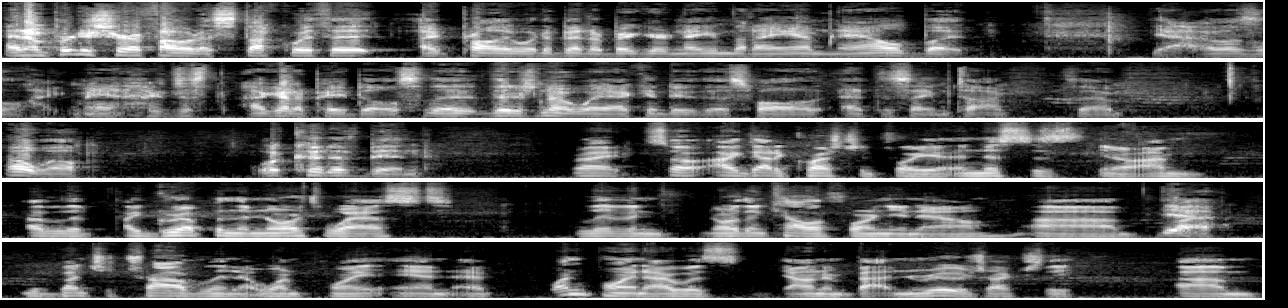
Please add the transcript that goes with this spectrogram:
And I'm pretty sure if I would have stuck with it, I probably would have been a bigger name than I am now. But yeah, I was like, man, I just I gotta pay bills. There's no way I can do this while at the same time. So, oh well, what could have been. Right. So I got a question for you, and this is, you know, I'm I live I grew up in the Northwest, live in Northern California now. Uh, yeah. A bunch of traveling at one point, and at one point I was down in Baton Rouge. Actually, um,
